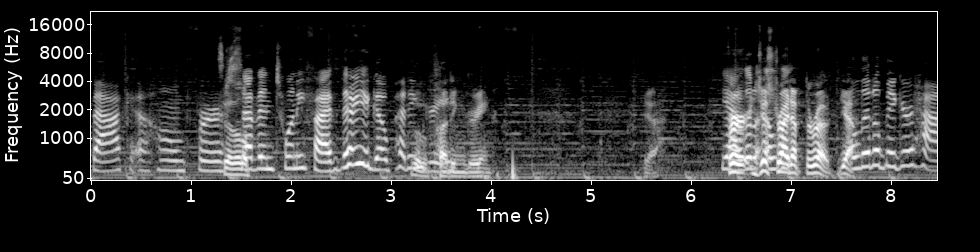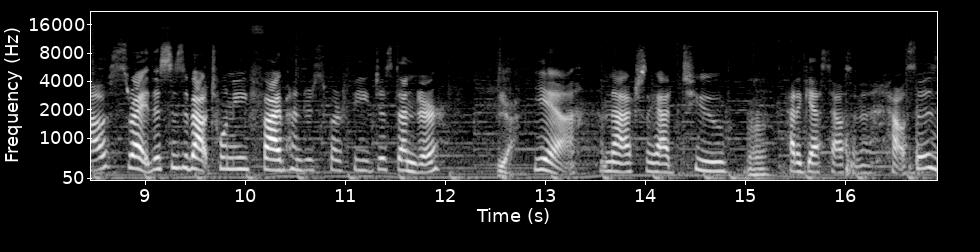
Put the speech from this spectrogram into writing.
back a home for a 725. There you go, putting little green. putting green. Yeah. Yeah, For- little- just right up the road. Yeah. A little bigger house, right? This is about 2,500 square feet, just under. Yeah. Yeah, and that actually had 2 Uh-huh. had a guest house and a house. So it was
